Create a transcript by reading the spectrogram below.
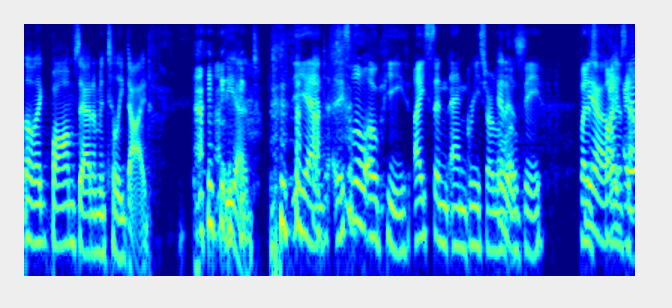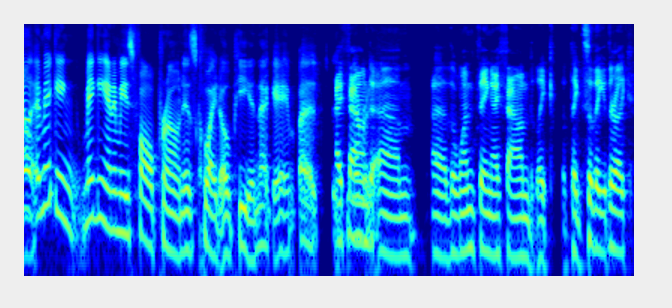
uh, like bombs at him until he died. the end. the end. It's a little OP. Ice and, and grease are a little. OP. But it's yeah, fun like, as I hell. feel- and making making enemies fall prone is quite OP in that game. But I found never- um uh the one thing I found like like so they they're like,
